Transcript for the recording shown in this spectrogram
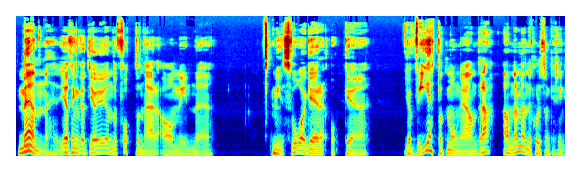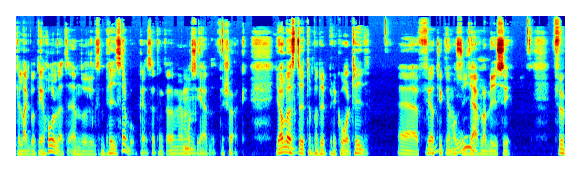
men jag tänkte att jag har ju ändå fått den här av min, eh, min svåger och eh, jag vet att många andra, andra människor som kanske inte är lagda åt det hållet ändå liksom prisar boken. Så jag tänkte att jag måste göra ett försök. Jag läste ut den på typ rekordtid. eh, För jag tyckte den var så jävla mysig. För,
